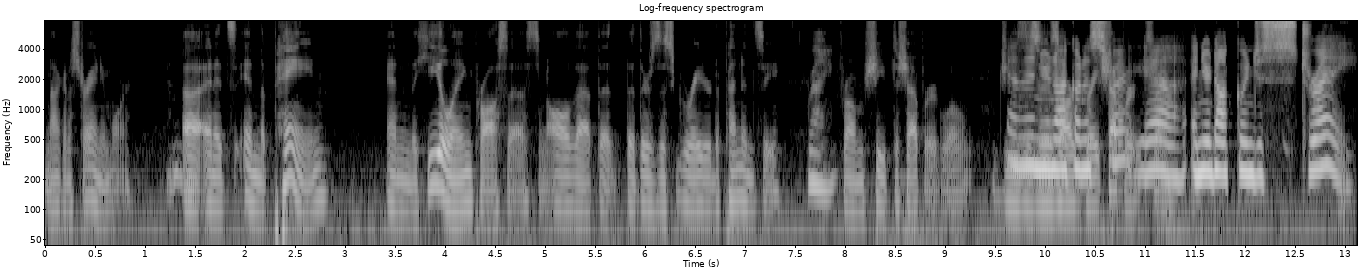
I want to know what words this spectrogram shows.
not going to stray anymore. Uh, and it's in the pain and the healing process and all of that that, that there's this greater dependency Right. from sheep to shepherd. Well, Jesus and then you're is not our going to great stray. shepherd. so- yeah, and you're not going to stray.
